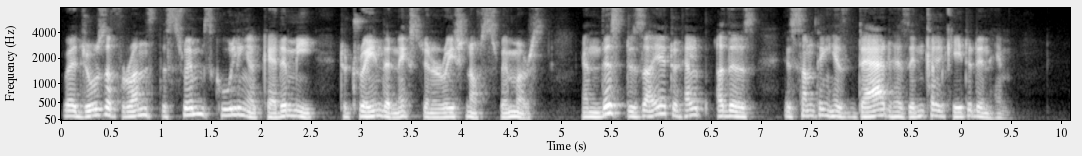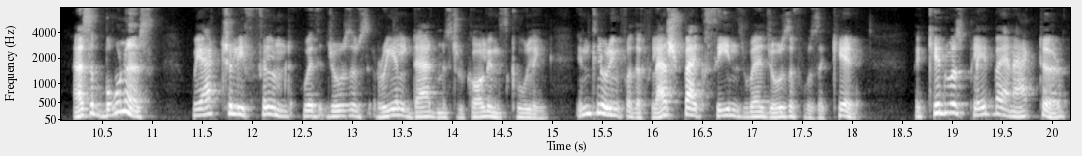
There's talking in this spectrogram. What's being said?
where Joseph runs the Swim Schooling Academy to train the next generation of swimmers. And this desire to help others is something his dad has inculcated in him. As a bonus, we actually filmed with Joseph's real dad, Mr. Colin Schooling, including for the flashback scenes where Joseph was a kid. The kid was played by an actor,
